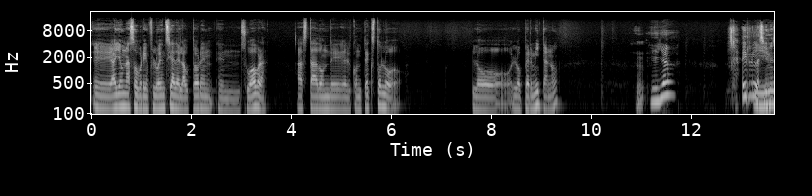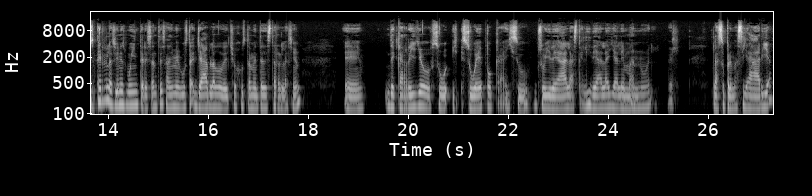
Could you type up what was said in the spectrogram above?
eh, haya una sobreinfluencia del autor en, en, su obra, hasta donde el contexto lo, lo, lo permita, ¿no? Mm. Y ya. Hay relaciones, hay relaciones muy interesantes. A mí me gusta. Ya he hablado, de hecho, justamente de esta relación. Eh, de Carrillo, su, su época y su, su, ideal, hasta el ideal ahí alemán, ¿no? El, la supremacía aria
